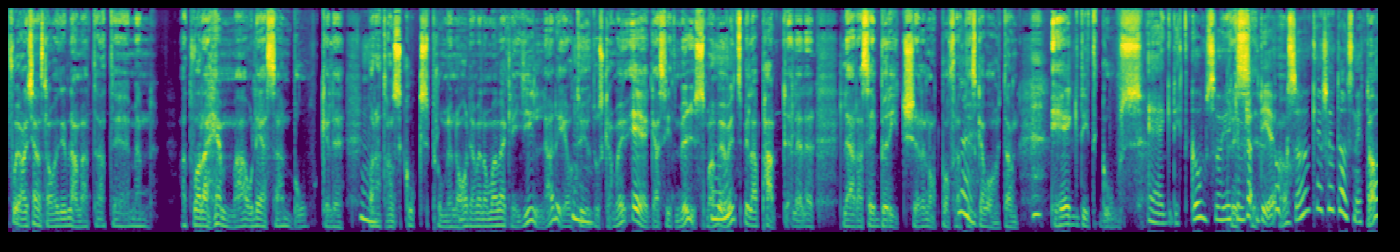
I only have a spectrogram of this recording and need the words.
får jag en känsla av att ibland att, att eh, men, att vara hemma och läsa en bok eller mm. bara ta en skogspromenad. Jag menar, om man verkligen gillar det, och mm. då ska man ju äga sitt mys. Man mm. behöver inte spela paddel eller lära sig bridge eller något bara för att Nej. det ska vara, utan äg ditt gos. Äg ditt gos, vad vilken bra, det är också ja. kanske ett avsnitt. Ja,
